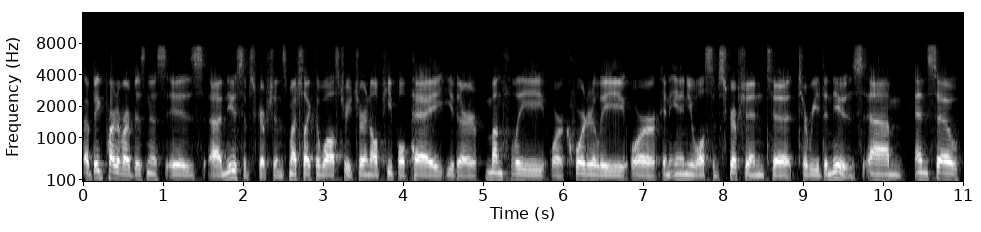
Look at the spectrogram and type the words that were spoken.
a big part of our business is uh, subscriptions. Much like the Wall Street Journal, people pay either monthly or quarterly or an annual subscription to to read the news. Um, and so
